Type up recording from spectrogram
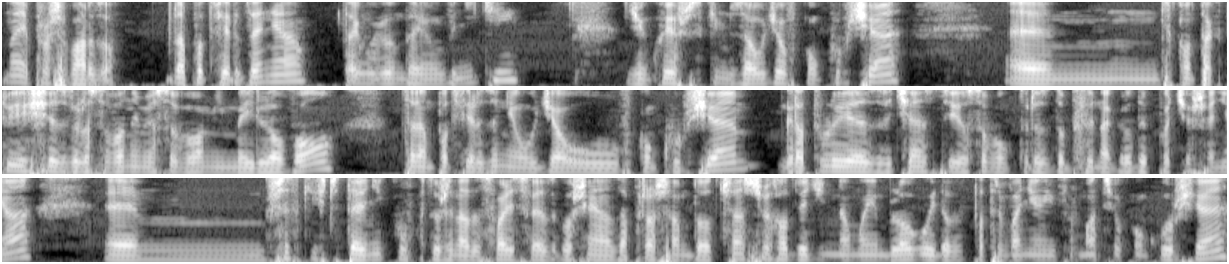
No i proszę bardzo, dla potwierdzenia tak wyglądają wyniki. Dziękuję wszystkim za udział w konkursie. Skontaktuję się z wylosowanymi osobami mailowo celem potwierdzenia udziału w konkursie. Gratuluję zwycięzcy i osobom, które zdobyły nagrody pocieszenia. Wszystkich czytelników, którzy nadesłali swoje zgłoszenia, zapraszam do częstszych odwiedzin na moim blogu i do wypatrywania informacji o konkursie.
